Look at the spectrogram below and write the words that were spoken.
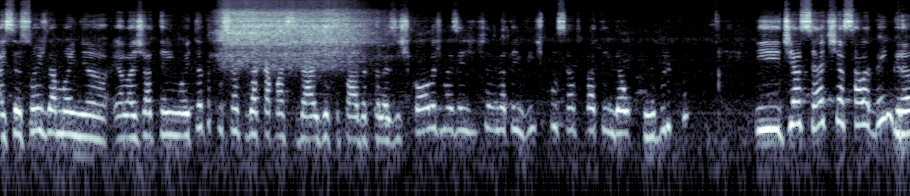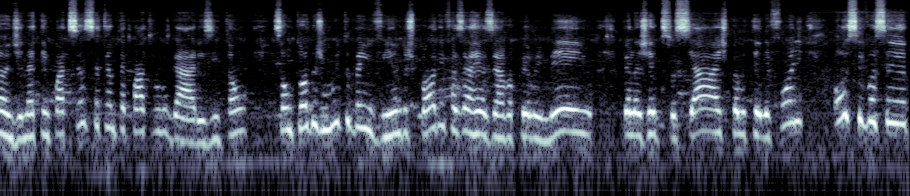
as sessões da manhã, ela já tem 80% da capacidade ocupada pelas escolas, mas a gente ainda tem 20% para atender ao público. E dia 7 a sala é bem grande, né? Tem 474 lugares, então são todos muito bem-vindos. Podem fazer a reserva pelo e-mail, pelas redes sociais, pelo telefone, ou se você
